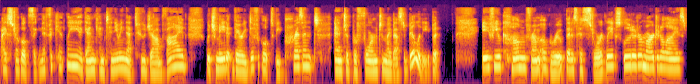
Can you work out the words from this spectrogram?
I struggled significantly, again, continuing that two job vibe, which made it very difficult to be present and to perform to my best ability. But if you come from a group that is historically excluded or marginalized,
